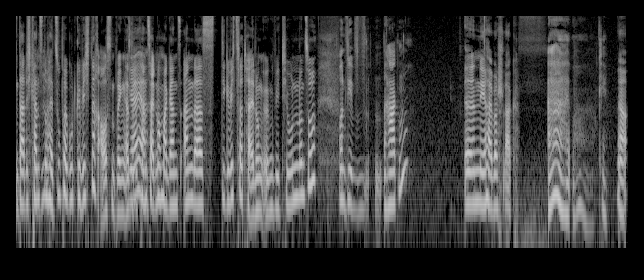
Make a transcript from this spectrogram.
Und dadurch kannst du halt super gut Gewicht nach außen bringen. Also Mhm. Ja, du ja. kannst halt nochmal ganz anders die Gewichtsverteilung irgendwie tunen und so. Und wie Haken? Äh, nee, halber Schlag. Ah, oh, okay. Ja.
